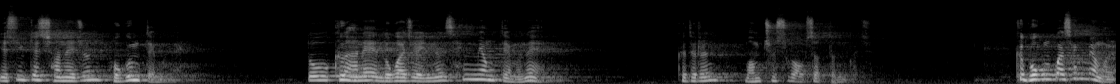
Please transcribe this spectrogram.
예수님께서 전해준 복음 때문에, 또 그 안에 녹아져 있는 생명 때문에 그들은 멈출 수가 없었던 거죠. 그 복음과 생명을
